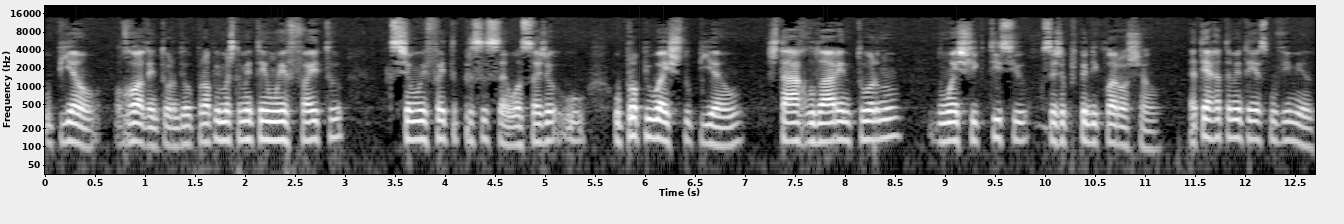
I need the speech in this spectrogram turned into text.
o peão roda em torno dele próprio, mas também tem um efeito que se chama um efeito de precessão, ou seja, o, o próprio eixo do peão está a rodar em torno de um eixo fictício que seja perpendicular ao chão. A Terra também tem esse movimento.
